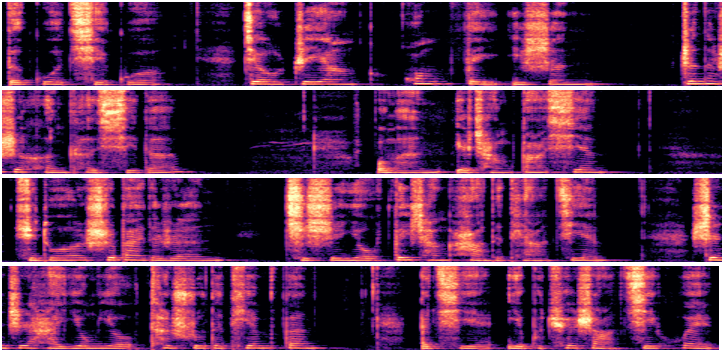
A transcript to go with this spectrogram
得过且过。就这样荒废一生，真的是很可惜的。我们也常发现，许多失败的人其实有非常好的条件，甚至还拥有特殊的天分，而且也不缺少机会，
